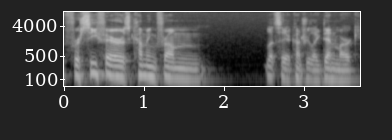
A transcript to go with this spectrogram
for seafarers coming from, let's say, a country like Denmark,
